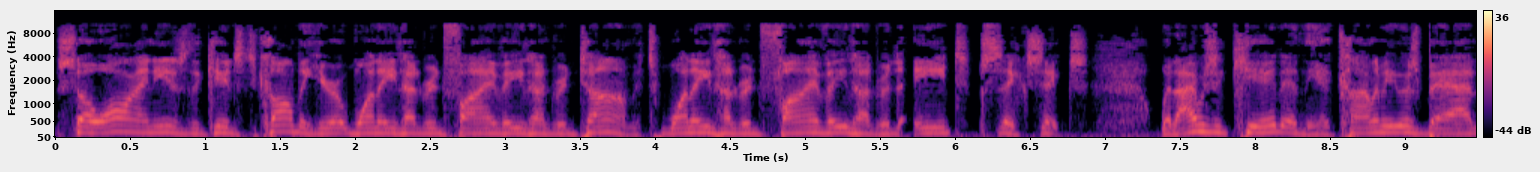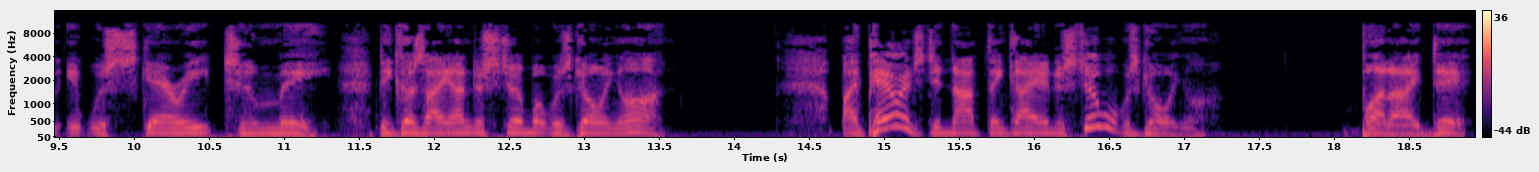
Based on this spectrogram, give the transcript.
So all I need is the kids to call me here at 1-800-5800-TOM. It's 1-800-5800-866. When I was a kid and the economy was bad, it was scary to me because I understood what was going on. My parents did not think I understood what was going on, but I did.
